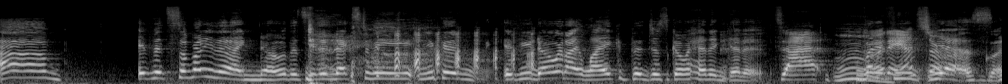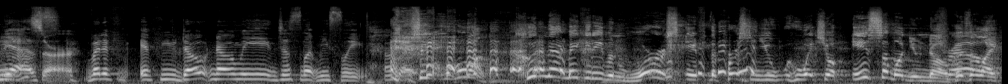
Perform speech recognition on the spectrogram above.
Um, if it's somebody that I know that's sitting next to me, you can. If you know what I like, then just go ahead and get it. That Mm. good you- answer. Yes. Good yes. answer. But if if you don't know me, just let me sleep. See, hold on. Couldn't that make it even worse if the person you who wakes you up is someone you know? Because they're like,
